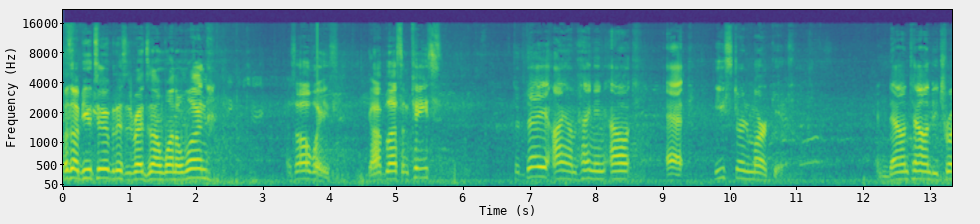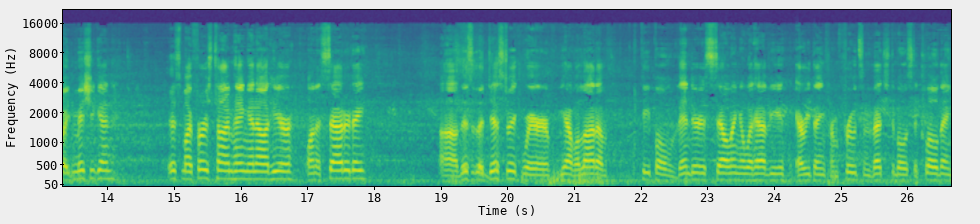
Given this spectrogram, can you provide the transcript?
What's up, YouTube? This is Red Zone 101. As always, God bless and peace. Today I am hanging out at Eastern Market in downtown Detroit, Michigan. This is my first time hanging out here on a Saturday. Uh, this is a district where you have a lot of people, vendors selling or what have you, everything from fruits and vegetables to clothing.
